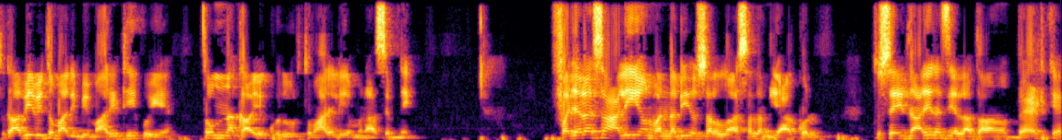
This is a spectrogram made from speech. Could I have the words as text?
تو کہا ابھی تمہاری بیماری ٹھیک ہوئی ہے، تم نہ کھاؤ، یہ کھجور تمہارے لیے مناسب نہیں۔ فجر سا علی اور نبی صلی اللہ علیہ وسلم یاقل تو سید علی رضی اللہ تعالیٰ عنہ بیٹھ کے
